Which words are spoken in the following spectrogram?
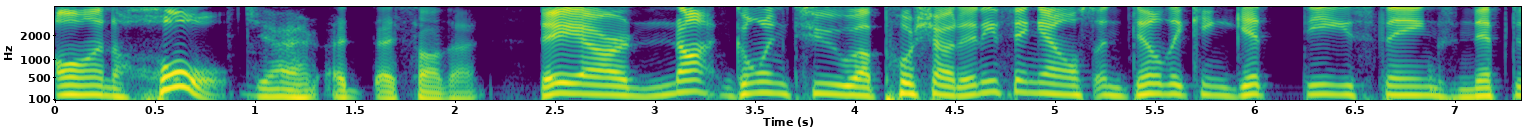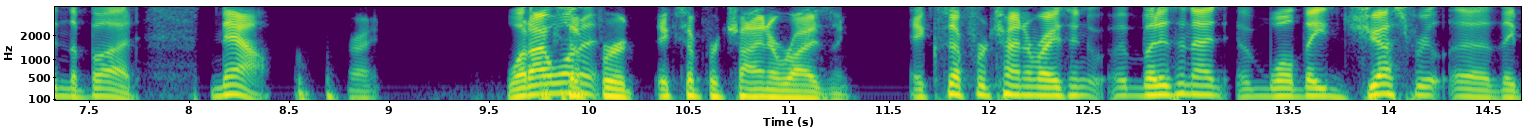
on hold. Yeah, I, I saw that. They are not going to uh, push out anything else until they can get these things nipped in the bud. Now, Right. What I want for except for China Rising. except for China Rising. But isn't that well? They just re- uh, they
